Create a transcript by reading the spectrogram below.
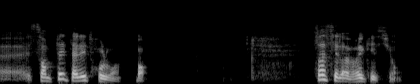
euh, sans peut-être aller trop loin? Bon, ça c'est la vraie question.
